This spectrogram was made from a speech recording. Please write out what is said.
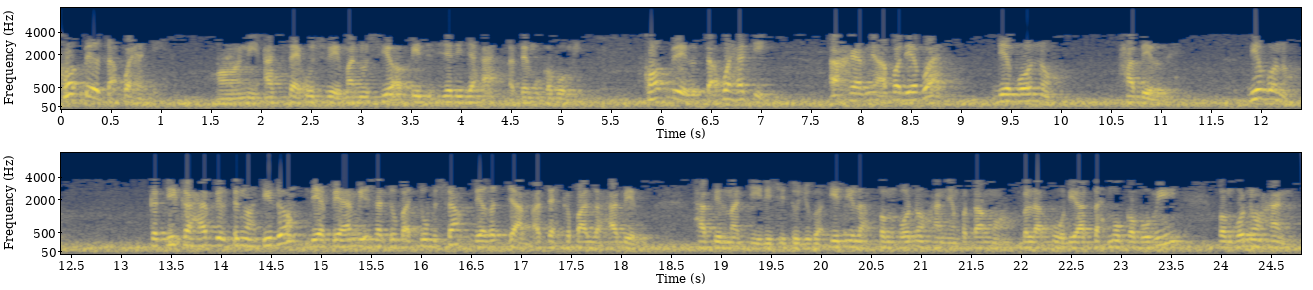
Qabil tak puas hati. Ha ni asal usul manusia jadi jahat atas muka bumi. Qabil tak puas hati. Akhirnya apa dia buat? Dia bunuh Habil ni. Dia bunuh. Ketika Habil tengah tidur, dia pergi ambil satu batu besar, dia rejam atas kepala Habil. Habil mati di situ juga. Inilah pembunuhan yang pertama berlaku di atas muka bumi. Pembunuhan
